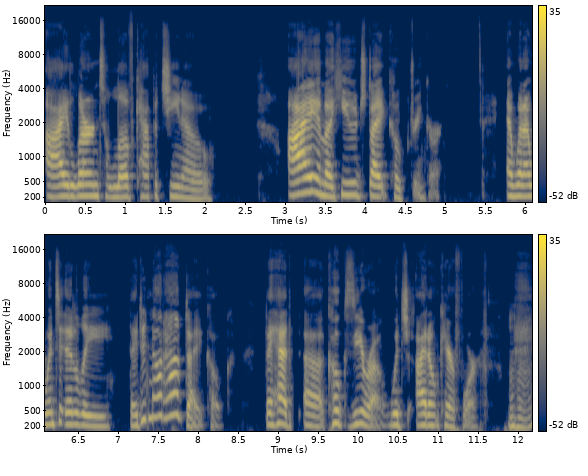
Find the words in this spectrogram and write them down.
I learned to love cappuccino. I am a huge Diet Coke drinker. And when I went to Italy, they did not have Diet Coke. They had uh, Coke Zero, which I don't care for. Mm-hmm.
